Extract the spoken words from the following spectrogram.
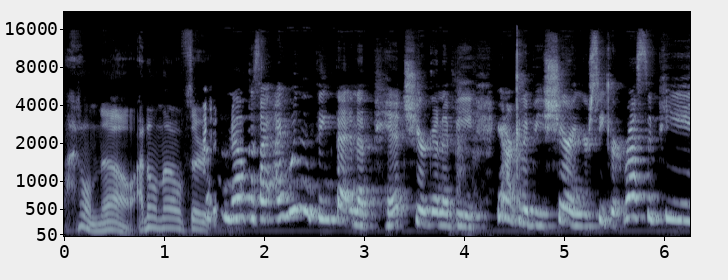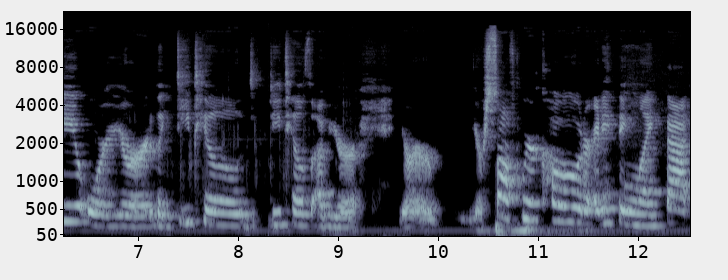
I don't know. I don't know if they're. I don't know because I, I, wouldn't think that in a pitch you're going to be you're not going to be sharing your secret recipe or your like detailed details of your your your software code or anything like that.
